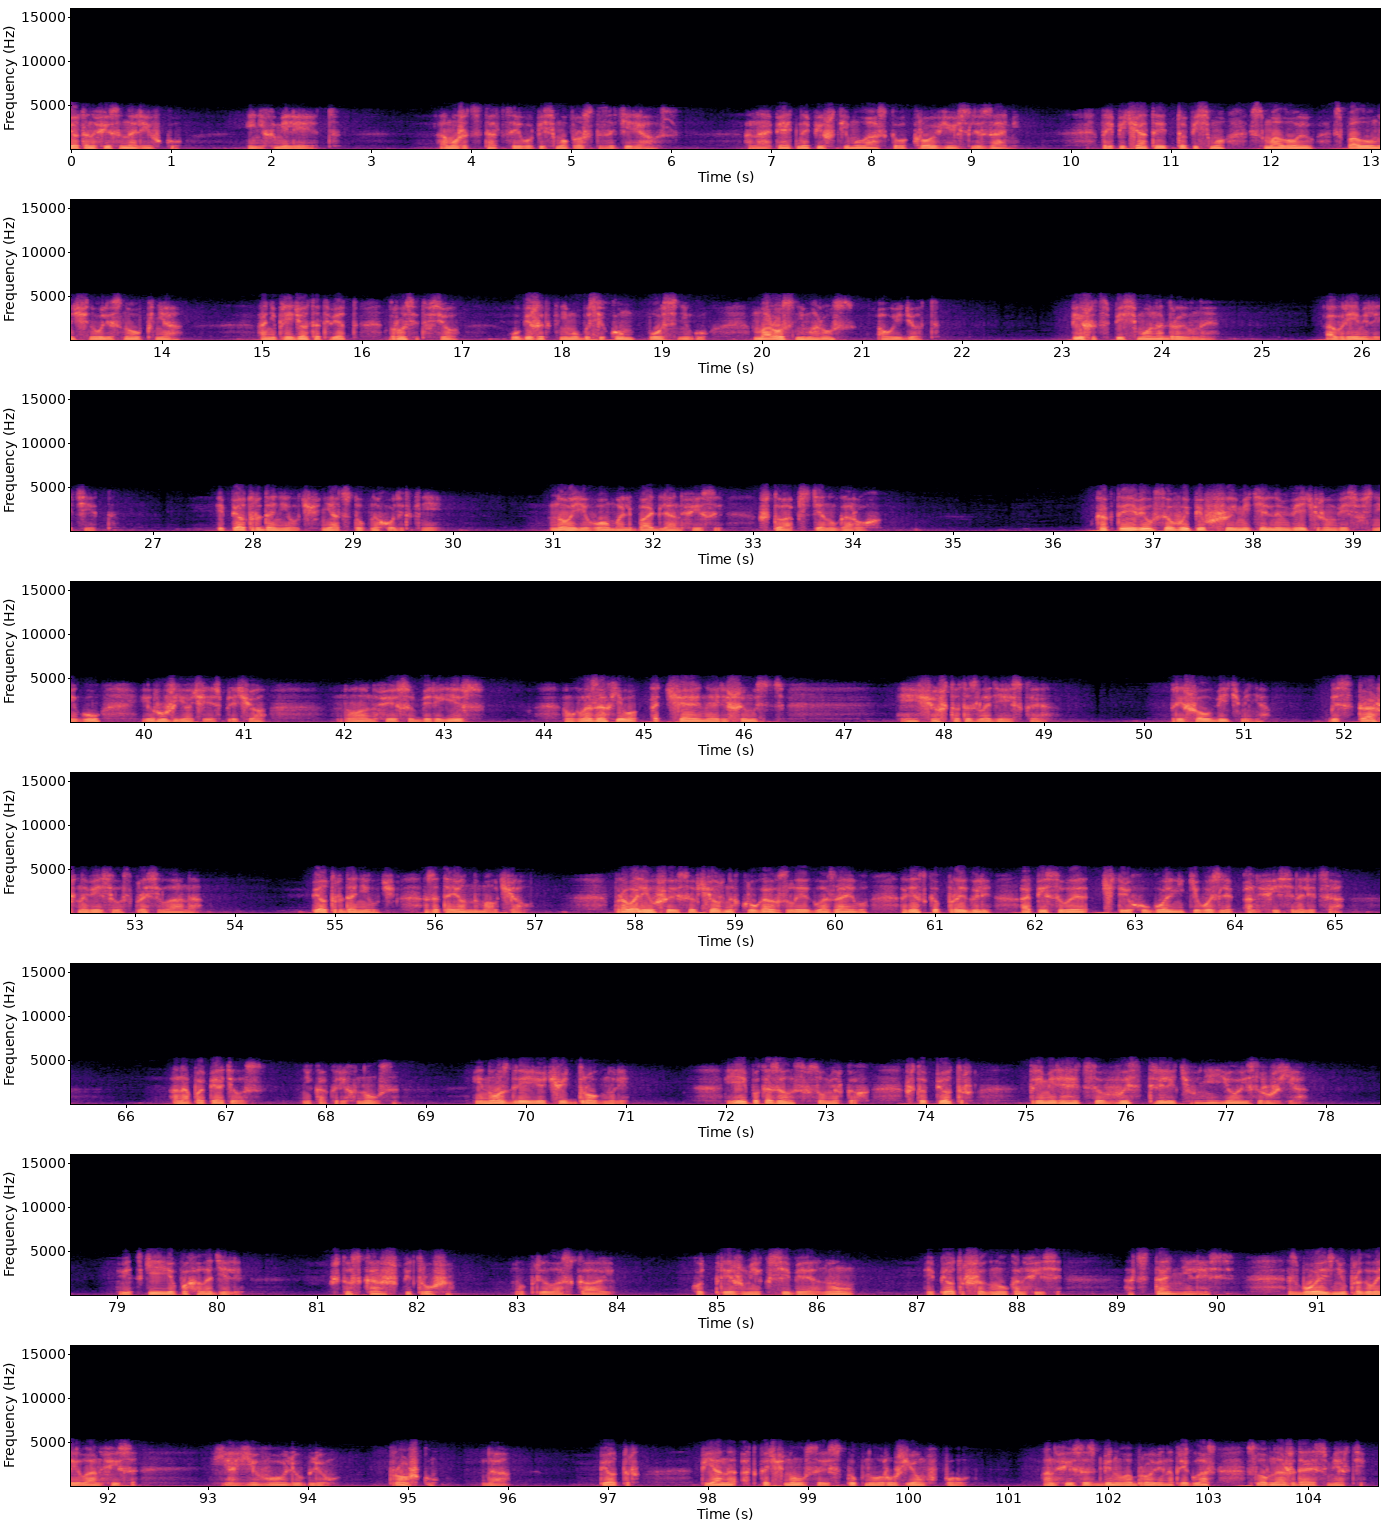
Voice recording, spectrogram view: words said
Пьет Анфиса наливку и не хмелеет. А может, статься его письмо просто затерялось? Она опять напишет ему ласково кровью и слезами. Припечатает то письмо смолою с полуночного лесного пня. А не придет ответ, бросит все, убежит к нему босиком по снегу. Мороз не мороз, а уйдет. Пишется письмо надрывное, а время летит. И Петр Данилович неотступно ходит к ней. Но его мольба для Анфисы, что об стену горох. Как-то явился выпивший метельным вечером весь в снегу и ружье через плечо. «Ну, Анфиса, берегись!» В глазах его отчаянная решимость и еще что-то злодейское. «Пришел бить меня?» Бесстрашно весело спросила она. Петр Данилович затаенно молчал. Провалившиеся в черных кругах злые глаза его резко прыгали, описывая четырехугольники возле Анфисина лица. Она попятилась, никак рехнулся, и ноздри ее чуть дрогнули. Ей показалось в сумерках, что Петр примеряется выстрелить в нее из ружья. Витки ее похолодели. «Что скажешь, Петруша?» «Ну, приласкай, хоть прижми к себе, ну...» И Петр шагнул к Анфисе. «Отстань, не лезь!» С боязнью проговорила Анфиса. «Я его люблю. Прошку?» «Да». Петр пьяно откачнулся и стукнул ружьем в пол. Анфиса сдвинула брови, напряглась, словно ожидая смерти.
